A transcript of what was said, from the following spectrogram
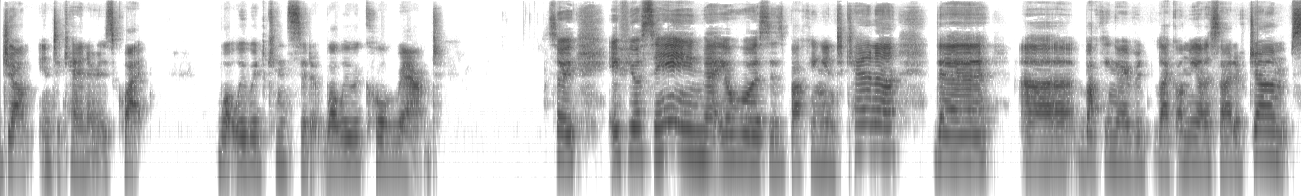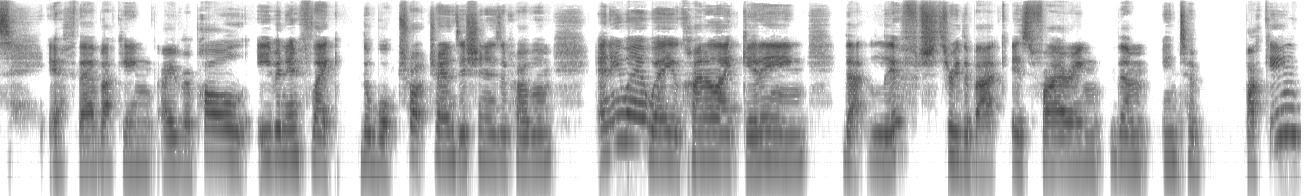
jump into canter is quite what we would consider what we would call round. So if you're seeing that your horse is bucking into canter, they're uh, bucking over like on the other side of jumps, if they're bucking over a pole, even if like the walk trot transition is a problem, anywhere where you're kind of like getting that lift through the back is firing them into bucking,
